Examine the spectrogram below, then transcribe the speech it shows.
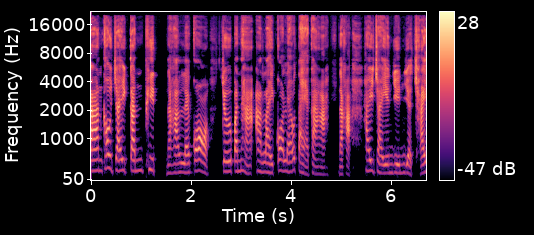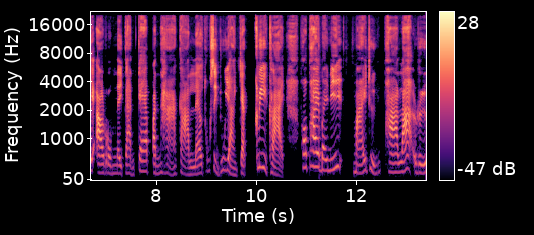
การเข้าใจกันผิดนะคะแล้วก็เจอปัญหาอะไรก็แล้วแต่ค่ะนะคะ ให้ใจเย็นๆอย่าใช้อารมณ์ในการแก้ปัญหาการแล้วทุกสิ่งทุกอย่างจะคลี่คลาย เพราะไพ่ใบนี้หมายถึงภาระหรือ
